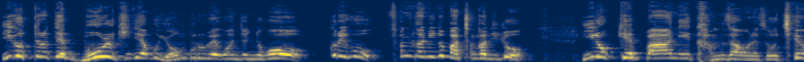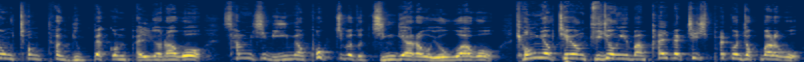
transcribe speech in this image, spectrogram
이것들한테 뭘 기대하고 연부를 외고 앉았냐고. 그리고 선관위도 마찬가지죠. 이렇게 빤히 감사원에서 채용 청탁 600건 발견하고 32명 콕 집어도 징계하라고 요구하고 경력 채용 규정 위반 878건 적발하고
